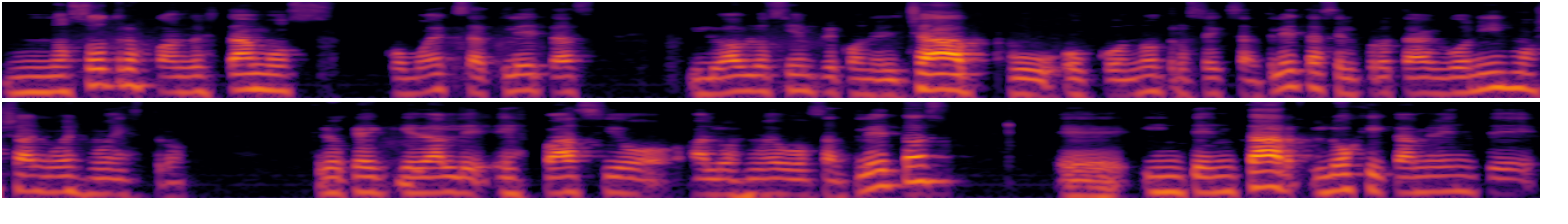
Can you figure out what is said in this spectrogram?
nosotros cuando estamos como ex atletas, y lo hablo siempre con el Chapu o con otros ex atletas, el protagonismo ya no es nuestro. Creo que hay que darle espacio a los nuevos atletas, eh, intentar lógicamente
